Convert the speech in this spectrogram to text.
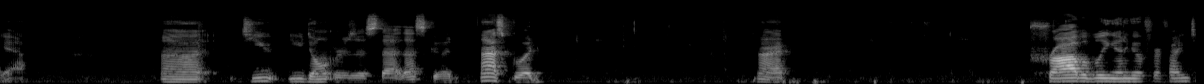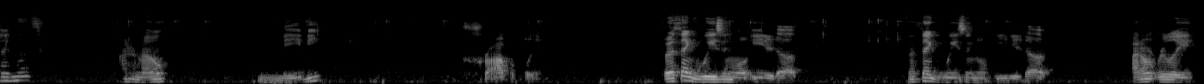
Yeah. Uh, you you don't resist that. That's good. That's good. Alright. Probably gonna go for a fighting type move. I don't know. Maybe. Probably. But I think Weezing will eat it up. I think Weezing will eat it up. I don't really...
